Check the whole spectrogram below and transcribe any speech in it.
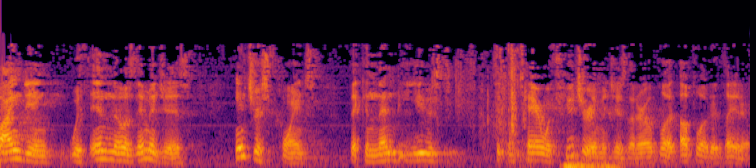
finding within those images interest points that can then be used to compare with future images that are uplo- uploaded later.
